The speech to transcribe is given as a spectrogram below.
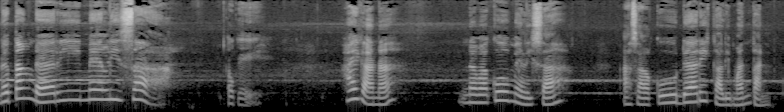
datang dari Melisa. Oke. Hai Kana, namaku Melisa, asalku dari Kalimantan.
